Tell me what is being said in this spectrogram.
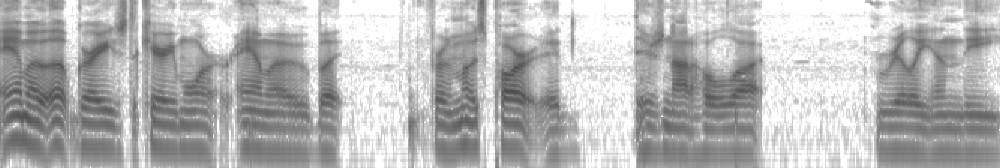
ammo upgrades to carry more ammo, but for the most part, it, there's not a whole lot really in the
